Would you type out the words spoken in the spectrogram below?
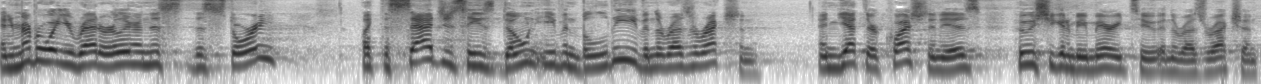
And remember what you read earlier in this, this story? Like the Sadducees don't even believe in the resurrection. And yet their question is, who is she going to be married to in the resurrection?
